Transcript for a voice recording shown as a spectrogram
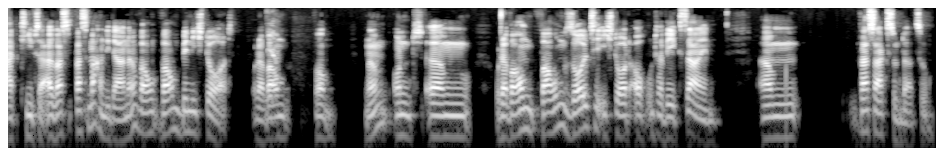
aktiv sein? Also was, was machen die da? Ne? Warum, warum bin ich dort? Oder warum, ja. warum ne? Und ähm, oder warum, warum sollte ich dort auch unterwegs sein? Ähm, was sagst du dazu?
